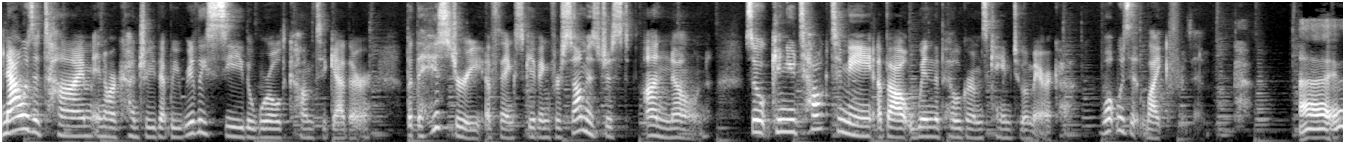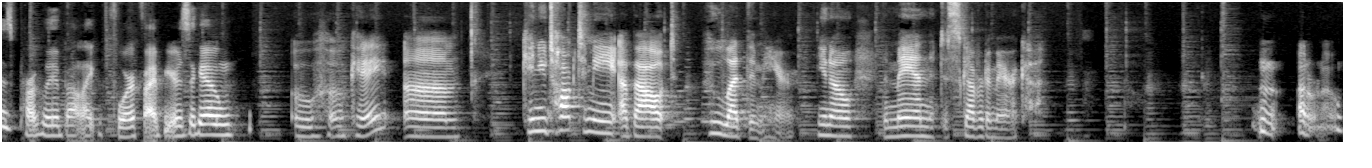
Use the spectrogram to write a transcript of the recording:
now is a time in our country that we really see the world come together, but the history of Thanksgiving for some is just unknown. So, can you talk to me about when the Pilgrims came to America? What was it like for them? Uh, it was probably about like four or five years ago. Oh, okay. Um, can you talk to me about who led them here? You know, the man that discovered America. Mm, I don't know.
